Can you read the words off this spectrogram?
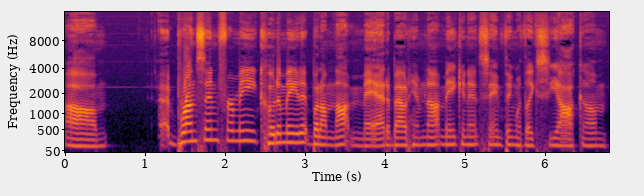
Um, uh, Brunson for me could have made it, but I'm not mad about him not making it. Same thing with like Siakam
